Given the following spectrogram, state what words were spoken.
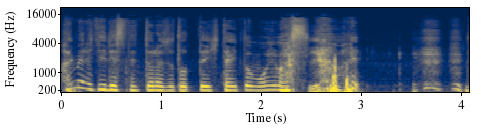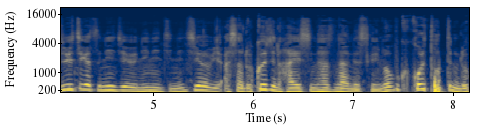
はい、メルティです。ネットラジオ撮っていきたいと思います。やばい。11月22日日曜日朝6時の配信のはずなんですけど、今僕これ撮ってるの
